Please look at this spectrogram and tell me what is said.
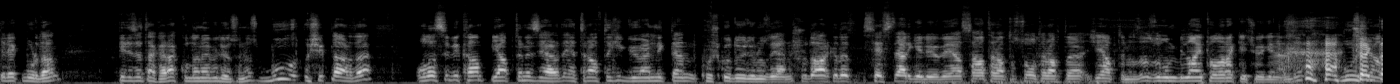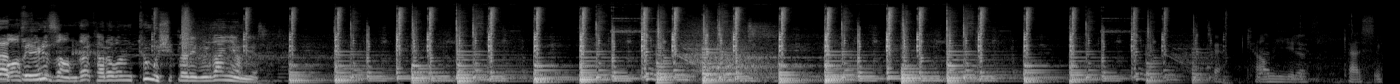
direkt buradan prize takarak kullanabiliyorsunuz. Bu ışıklar da olası bir kamp yaptığınız yerde etraftaki güvenlikten kuşku duyduğunuzda yani şurada arkada sesler geliyor veya sağ tarafta sol tarafta şey yaptığınızda zombie light olarak geçiyor genelde. Bu ışığa bastığınız anda karavanın tüm ışıkları birden yanıyor. Kamil geliyor. Gelsin.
